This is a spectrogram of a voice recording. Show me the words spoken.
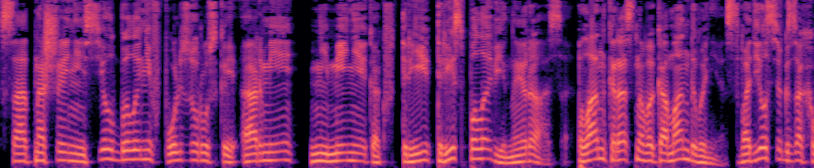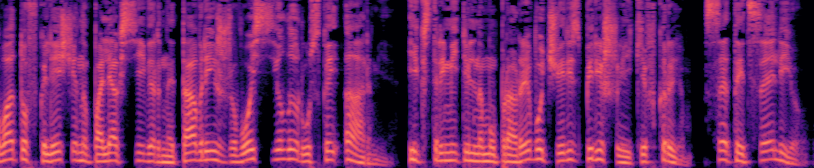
Соотношение сил было не в пользу русской армии не менее как в три-три с половиной раза. План Красного командования сводился к захвату в клещи на полях Северной Таврии живой силы русской армии и к стремительному прорыву через перешейки в Крым. С этой целью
